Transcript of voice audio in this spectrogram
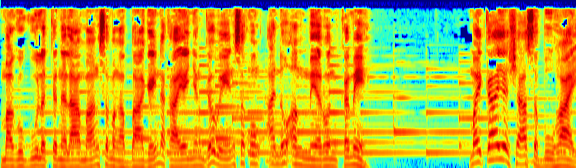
Magugulat ka na lamang sa mga bagay na kaya niyang gawin sa kung ano ang meron kami. May kaya siya sa buhay.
